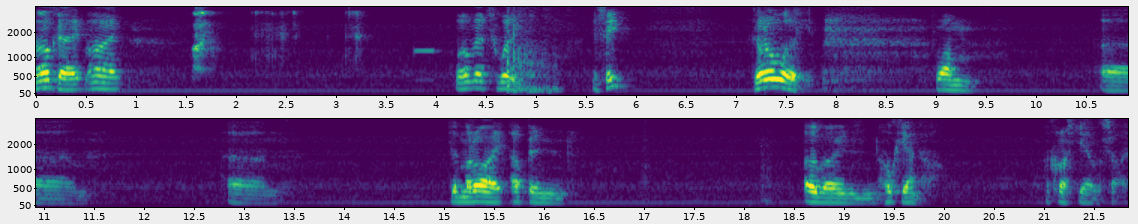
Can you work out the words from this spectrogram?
Okay, bye. Bye. Well, that's Willie. You see? Good old Willie. From um, um, the marae up in over in Hokianga, across the other side.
